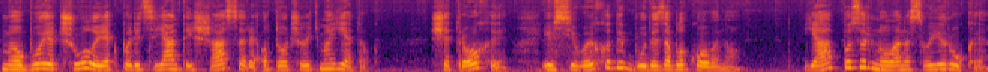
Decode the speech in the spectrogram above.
Ми обоє чули, як поліціянти й шасери оточують маєток. Ще трохи, і всі виходи буде заблоковано. Я позирнула на свої руки.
